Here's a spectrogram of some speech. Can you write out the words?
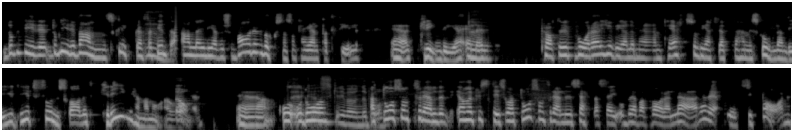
då blir det, då blir det vanskligt därför att det är Mm. inte alla elever som har en vuxen som kan hjälpa till eh, kring det. Eller pratar vi våra juveler med MPF så vet vi att det här med skolan, det är ju det är ett fullskaligt krig hemma många gånger. Eh, och, och då, att då som förälder, ja men precis, och att då som förälder sätta sig och behöva vara lärare åt sitt barn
